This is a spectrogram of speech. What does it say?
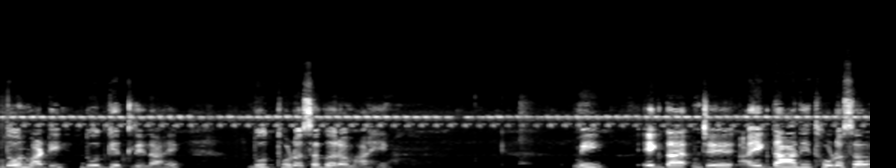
दोन वाटी दूध घेतलेलं आहे. दूध थोडंसं गरम आहे. मी एकदा जे एकदा आधी थोडंसं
